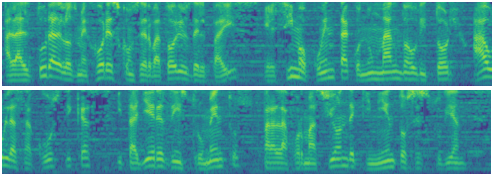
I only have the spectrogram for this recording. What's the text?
A la altura de los mejores conservatorios del país, el CIMO cuenta con un magno auditorio, aulas acústicas y talleres de instrumentos para la formación de 500 estudiantes.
